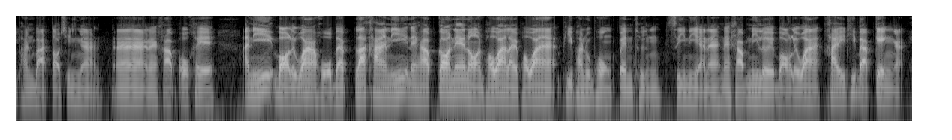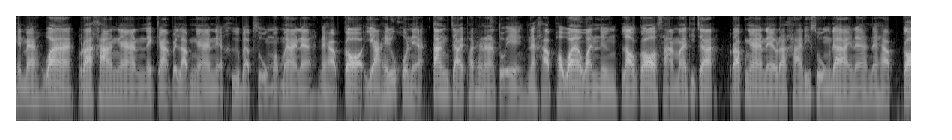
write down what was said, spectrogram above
4,000 บาทต่อชิ้นงานอ่านะครับโอเค อันนี้บอกเลยว่าโหแบบราคานี้นะครับก็แน่นอนเพราะว่าอะไรเพราะว่าพี่พานุพงศ์เป็นถึงซีเนียนะนะครับนี่เลยบอกเลยว่าใครที่แบบเก่งอะ่ะเห็นไหมว่าราคางานในการไปรับงานเนี่ยคือแบบสูงมากๆนะนะครับก็อยากให้ทุกคนเนี่ยตั้งใจพัฒนาตัวเองนะครับเพราะว่าวันหนึ่งเราก็สามารถที่จะรับงานในราคาที่สูงได้นะนะครับ ก็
